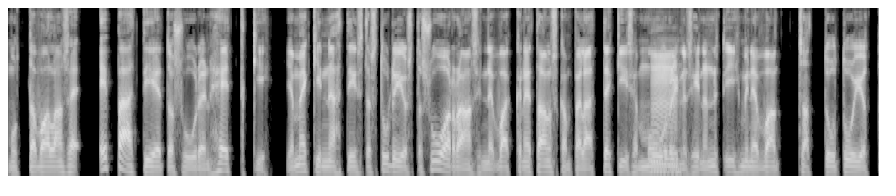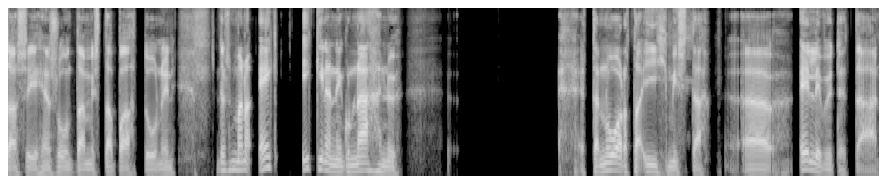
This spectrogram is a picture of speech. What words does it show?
Mutta tavallaan se epätietoisuuden hetki, ja mekin nähtiin sitä studiosta suoraan sinne, vaikka ne Tanskan pelaajat teki sen muurin, Mm. ja siinä nyt ihminen vaan sattuu tuijottaa siihen suuntaan, missä tapahtuu, niin jos mä en ole ik- ikinä niin kuin nähnyt, että nuorta ihmistä ää, elvytetään,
